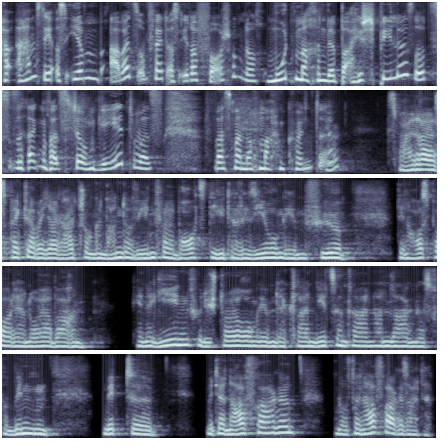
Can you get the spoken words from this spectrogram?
Haben Sie aus Ihrem Arbeitsumfeld, aus Ihrer Forschung noch mutmachende Beispiele sozusagen, was schon geht, was, was man noch machen könnte? Ja. Zwei, drei Aspekte habe ich ja gerade schon genannt. Auf jeden Fall braucht es Digitalisierung eben für den Ausbau der erneuerbaren Energien, für die Steuerung eben der kleinen dezentralen Anlagen, das Verbinden mit, äh, mit der Nachfrage. Und auf der Nachfrageseite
